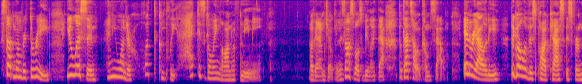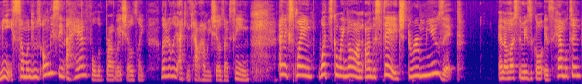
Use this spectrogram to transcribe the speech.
Step number three, you listen and you wonder what the complete heck is going on with Mimi. Okay, I'm joking. It's not supposed to be like that, but that's how it comes out. In reality, the goal of this podcast is for me, someone who's only seen a handful of Broadway shows, like literally, I can count how many shows I've seen, and explain what's going on on the stage through music. And unless the musical is Hamilton,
